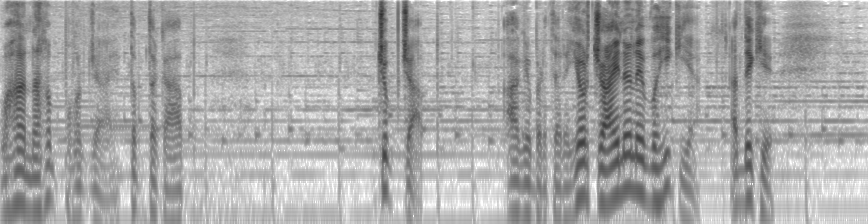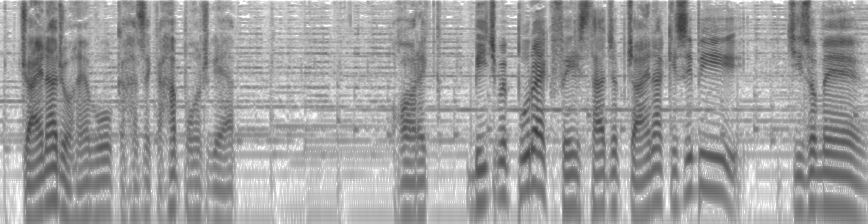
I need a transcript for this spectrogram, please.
वहाँ ना पहुँच जाए तब तक आप चुपचाप आगे बढ़ते रहिए और चाइना ने वही किया अब देखिए चाइना जो है वो कहाँ से कहाँ पहुँच गया और एक बीच में पूरा एक फ़ेज़ था जब चाइना किसी भी चीज़ों में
